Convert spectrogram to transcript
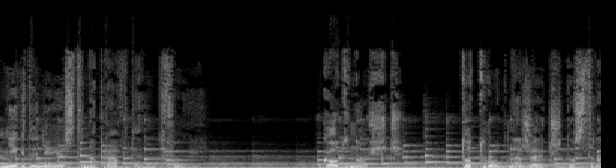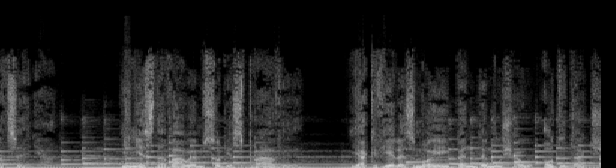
nigdy nie jest naprawdę Twój. Godność to trudna rzecz do stracenia i nie zdawałem sobie sprawy, jak wiele z mojej będę musiał oddać,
